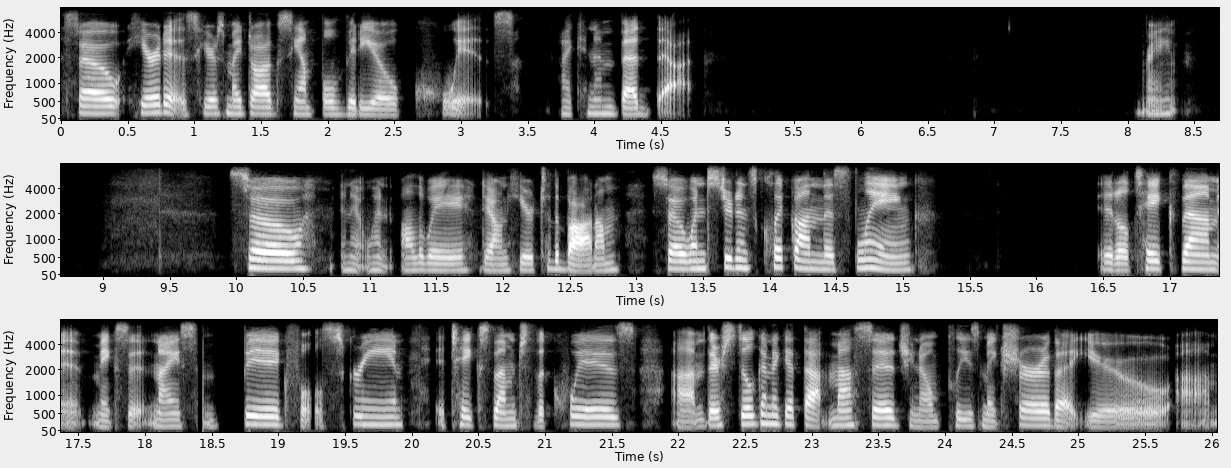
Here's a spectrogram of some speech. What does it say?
So here it is, here's my dog sample video quiz. I can embed that. Right? So, and it went all the way down here to the bottom. So when students click on this link, it'll take them, it makes it nice and big, full screen. It takes them to the quiz. Um, they're still gonna get that message, you know, please make sure that you um,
